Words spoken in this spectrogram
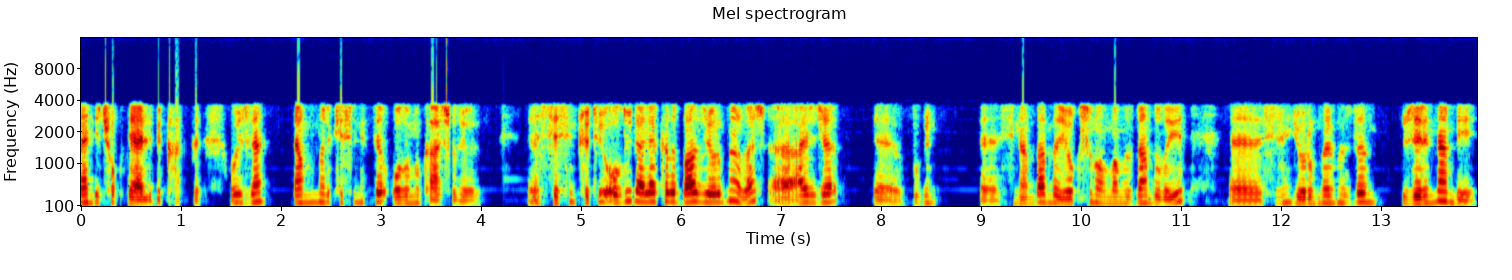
bence çok değerli bir katkı. O yüzden ben bunları kesinlikle olumlu karşılıyorum. Evet, sesin kötü olduğuyla alakalı bazı yorumlar var. Ee, ayrıca e, bugün e, Sinan'dan da yoksun olmamızdan dolayı e, sizin yorumlarınızın üzerinden bir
